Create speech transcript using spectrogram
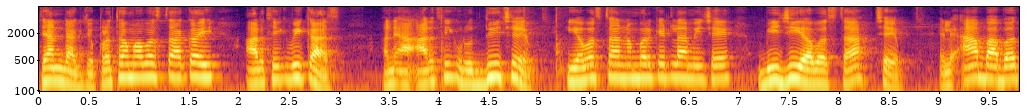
ધ્યાન રાખજો. પ્રથમ અવસ્થા કઈ? આર્થિક વિકાસ. અને આ આર્થિક વૃદ્ધિ છે એ અવસ્થા નંબર કેટલામી છે? બીજી અવસ્થા છે. એટલે આ બાબત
